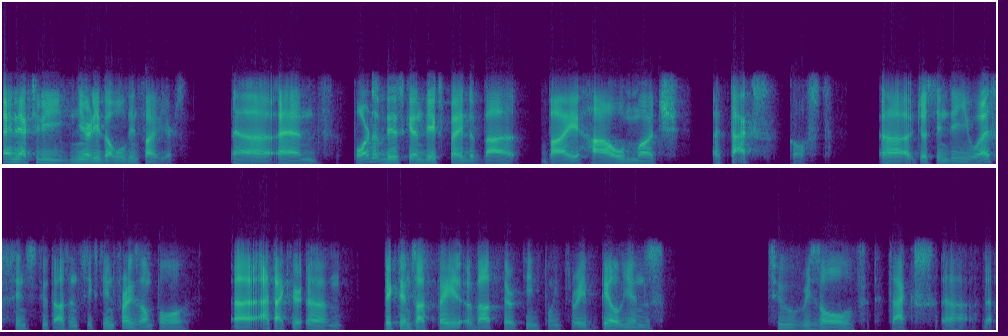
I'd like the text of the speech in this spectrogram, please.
and actually nearly doubled in five years. Uh, and part of this can be explained about by how much attacks cost. Uh, just in the US since 2016, for example, uh, attacker, um, victims have paid about 13.3 billions to resolve attacks. Uh, that,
